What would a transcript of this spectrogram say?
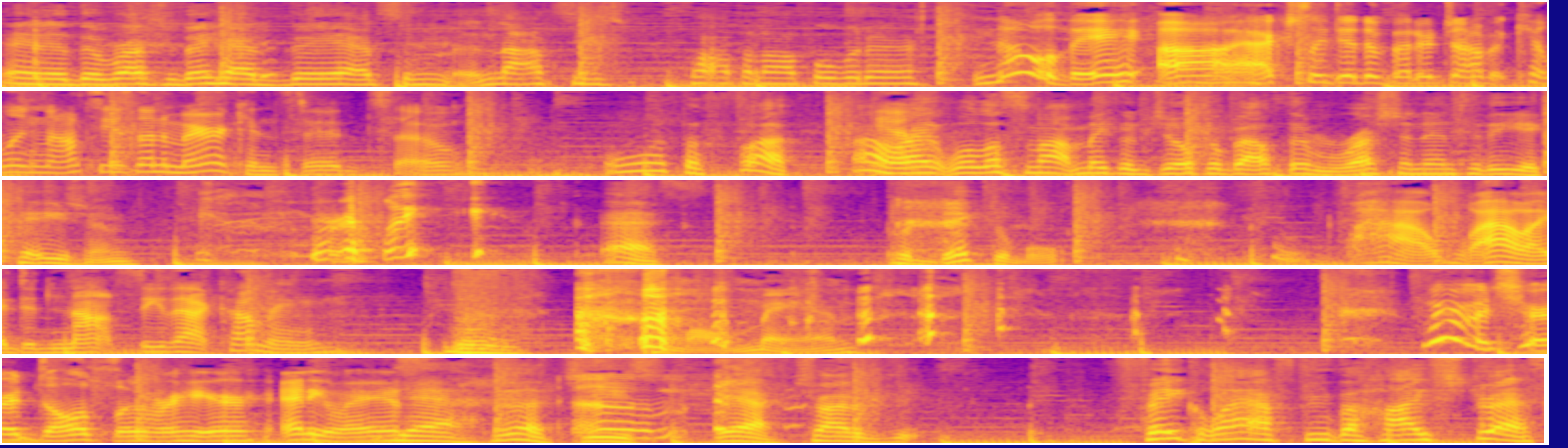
And the Russia, they had they had some Nazis popping off over there. no, they uh, actually did a better job at killing Nazis than Americans did. So, What the fuck? All Yeah. right, well let's not make a joke about them rushing into the occasion. really, That's predictable. wow, wow, I did not see that coming. Come on, man. We're mature adults over here, anyways. Yeah, yeah, jeez. Um. yeah, trying to fake laugh through the high stress.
